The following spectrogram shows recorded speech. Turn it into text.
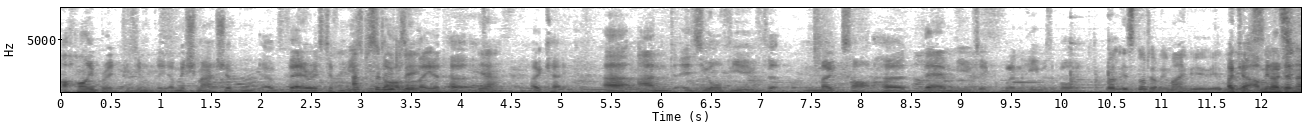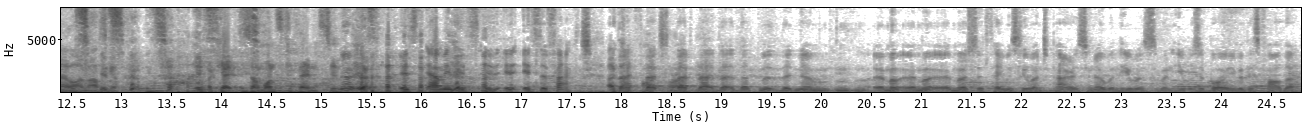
a hybrid, presumably, a mishmash of, of various different musical styles that they had heard. Yeah. Okay. Uh, and it's your view that Mozart heard their music when he was a boy? Well, it's not only my view. I mean, Okay, I mean, I don't know. I'm asking. it's- it's- okay, someone's defensive. No, it's, it's. I mean, it's. It, it- it's a fact Okay, that, fine, that, that, that, that, you know, Mozart famously went to Paris. You know, when he was when he was a boy with his father,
